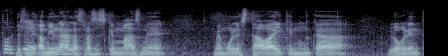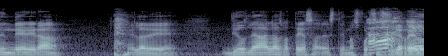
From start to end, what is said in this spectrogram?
¿Por qué? A mí una de las frases que más me, me molestaba y que nunca logré entender era la de Dios le da las batallas a, este, más fuertes a Ah, sus guerreros.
